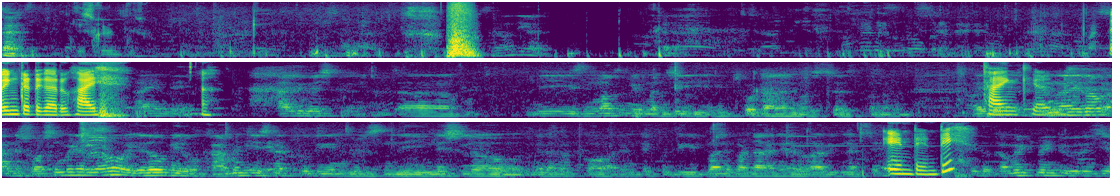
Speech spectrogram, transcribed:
హాయ్ ఈ సినిమాకి మీరు మంచి హిట్ కొట్టాలని వర్క్ Thank you. నిన్న ఏదో అంటే సోషల్ మీడియాలో ఏదో మీరు కామెంట్ చేసినట్టు కొద్దిగా అనిపిస్తుంది నిలబెట్టుకోవాలంటే కొద్దిగా ఇబ్బంది పడ్డారని ఏదో అడిగినట్టు ఏంటంటి కమిట్మెంట్ గురించి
